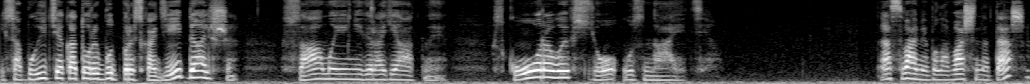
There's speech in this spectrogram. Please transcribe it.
И события, которые будут происходить дальше, самые невероятные. Скоро вы все узнаете. А с вами была ваша Наташа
